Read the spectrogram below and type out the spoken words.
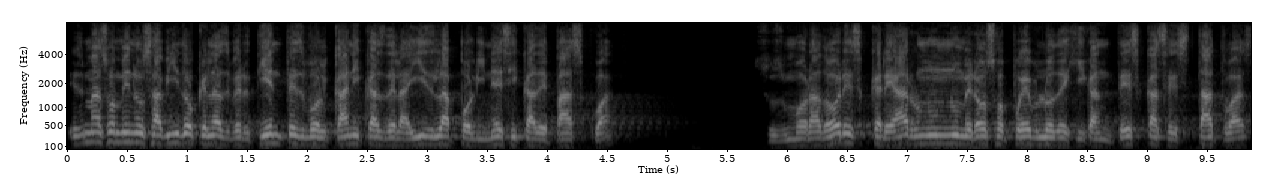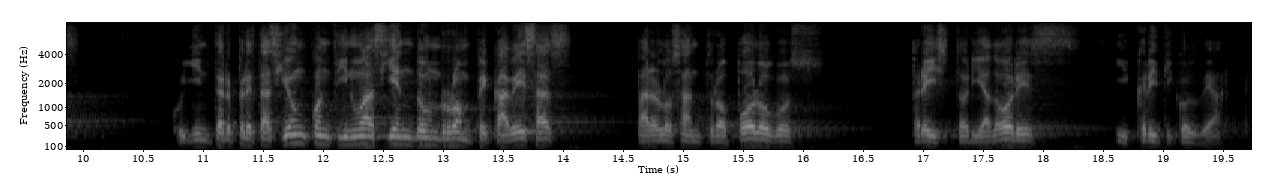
Es más o menos sabido que en las vertientes volcánicas de la isla polinésica de Pascua, sus moradores crearon un numeroso pueblo de gigantescas estatuas cuya interpretación continúa siendo un rompecabezas para los antropólogos, prehistoriadores y críticos de arte.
